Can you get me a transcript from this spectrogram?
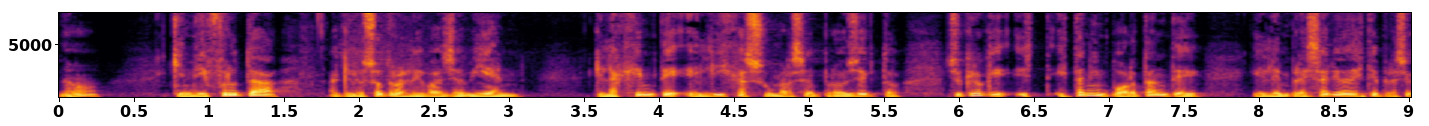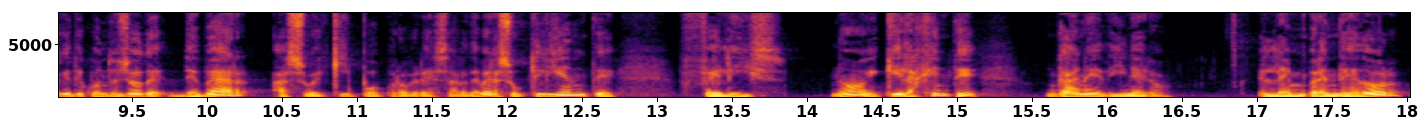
¿no? Quien disfruta a que los otros les vaya bien, que la gente elija sumarse al proyecto. Yo creo que es, tan importante el empresario de este precio que te cuento yo, de, ver a su equipo progresar, de ver a su cliente feliz, ¿no? y que la gente gane dinero. El emprendedor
